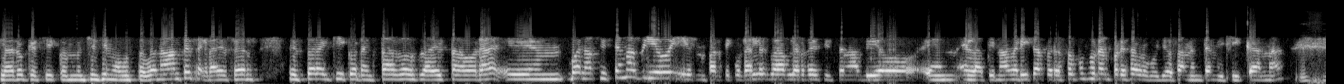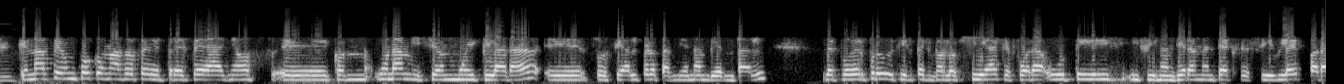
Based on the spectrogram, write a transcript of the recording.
Claro que sí, con muchísimo gusto. Bueno, antes de agradecer estar aquí conectados a esta hora. Eh, bueno, Sistema Bio, y en particular les voy a hablar de Sistema Bio en, en Latinoamérica, pero somos una empresa orgullosamente mexicana, que nace un poco más hace de 13 años eh, con una misión muy clara, eh, social, pero también ambiental de poder producir tecnología que fuera útil y financieramente accesible para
